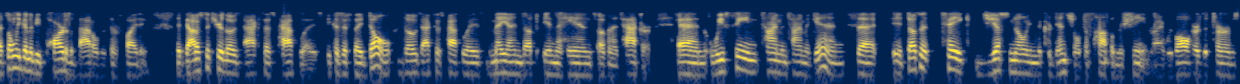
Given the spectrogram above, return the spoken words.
that's only going to be part of the battle that they're fighting. They've got to secure those access pathways because if they don't, those access pathways may end up in the hands of an attacker. And we've seen time and time again that it doesn't take just knowing the credential to pop a machine, right? We've all heard the terms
